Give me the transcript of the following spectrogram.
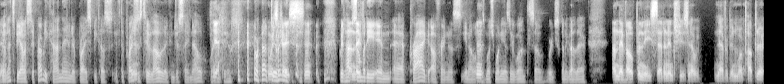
I mean, let's be honest, they probably can name their price because if the price Yeah. is too low, they can just say no. We're Yeah. not doing, we're not In which doing case, it. yeah. we'll have And they've- somebody in uh, Prague offering us, you know, Yeah. as much money as we want. So we're just going to go there. And they've openly said in interviews, you know, we've never been more popular.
